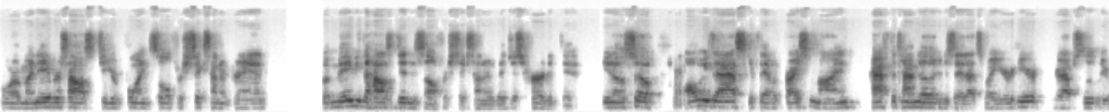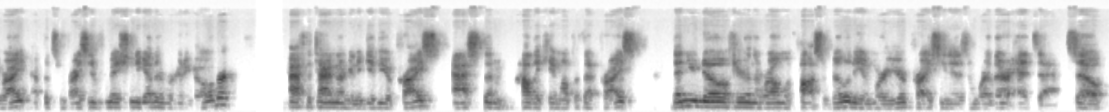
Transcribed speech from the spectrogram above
or my neighbor's house, to your point, sold for 600 grand, but maybe the house didn't sell for 600. They just heard it did. You know, so always ask if they have a price in mind. Half the time they're going to say, that's why you're here. You're absolutely right. I put some pricing information together. We're going to go over half the time they're going to give you a price ask them how they came up with that price then you know if you're in the realm of possibility and where your pricing is and where their head's at so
